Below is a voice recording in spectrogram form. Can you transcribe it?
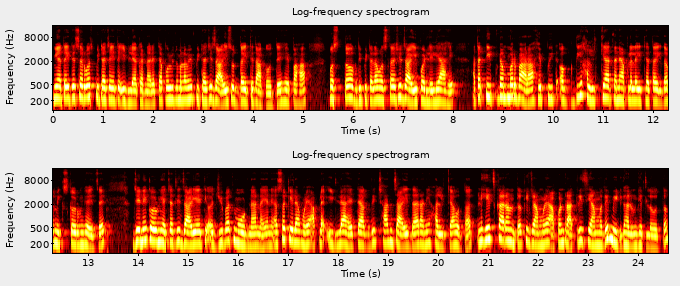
मी आता इथे सर्वच पिठाच्या इथे इडल्या करणार आहे. त्यापूर्वी तुम्हाला मी पिठाची जाळीसुद्धा इथे दाखवते. हे पहा मस्त अगदी पिठाला मस्त अशी जाळी पडलेली आहे. आता टीप नंबर बारा हे पीठ अगदी हलक्या हाताने आपल्याला इथे आता एकदा मिक्स करून घ्यायचं आहे जेणेकरून याच्यातली जाळी आहे ती अजिबात मोडणार नाही. आणि असं केल्यामुळे आपल्या इडल्या आहेत त्या अगदी छान जाळीदार आणि हलक्या होतात. आणि हेच कारण होतं की ज्यामुळे आपण रात्रीच यामध्ये मीठ घालून घेतलं होतं.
